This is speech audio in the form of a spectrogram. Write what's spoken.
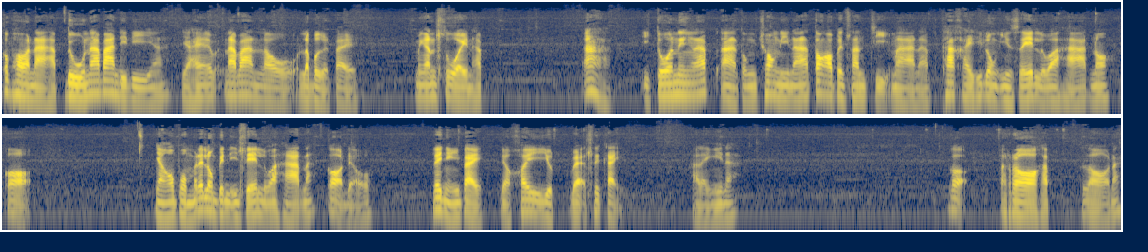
ก็ภาวนาครับ ดูหน้าบ้านดีๆนะ อย่าให้หน้าบ้านเราระเบิดไป ไม่งั้นซวยนะครับ อ่า อีกตัวหนึ่งนะครับ อ่า ตรงช่องนี้นะ ต้องเอาเป็นซันจิมานะครับ ถ้าใครที่ลงอินเซนหรือว่าฮาร์ดเนาะ ก็ อย่างของผมไม่ได้ลงเป็นอินเซนหรือว่าฮาร์ดนะ ก็เดี๋ยว เล่นอย่างนี้ไป เดี๋ยวค่อยหยุดแวะซื้อไก่ อะไรอย่างนี้นะ ก็รอครับ รอนะ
